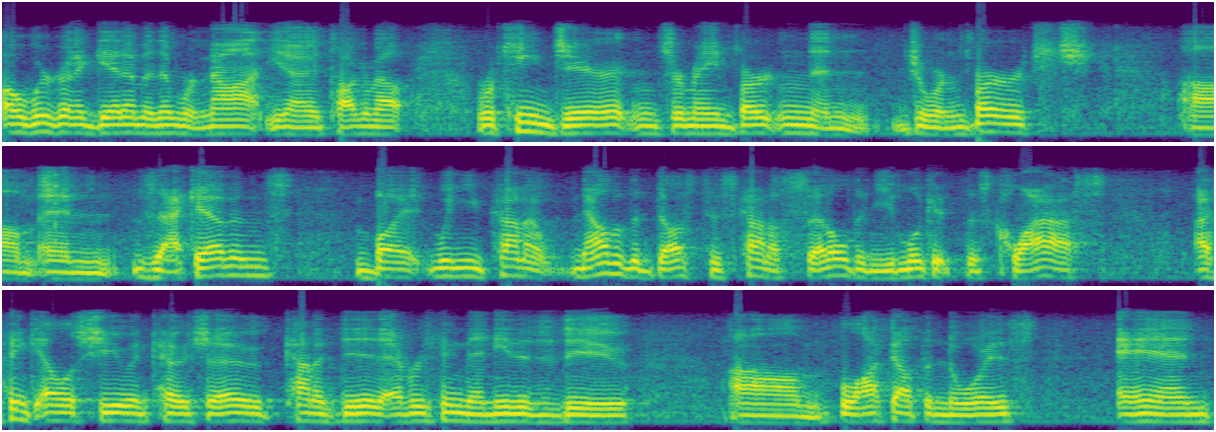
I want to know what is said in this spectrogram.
oh we're going to get them and then we're not you know talking about Rakim Jarrett and Jermaine Burton and Jordan Burch um, and Zach Evans but when you kind of now that the dust has kind of settled and you look at this class I think LSU and Coach O kind of did everything they needed to do um, blocked out the noise and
